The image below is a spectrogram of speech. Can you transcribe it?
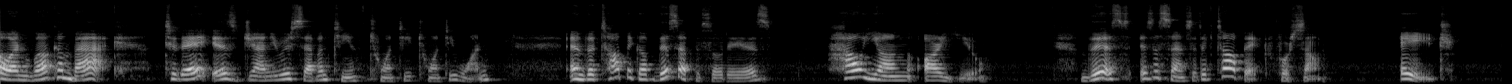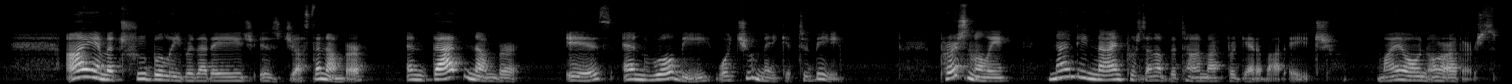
Hello and welcome back. Today is January 17th, 2021, and the topic of this episode is How young are you? This is a sensitive topic for some age. I am a true believer that age is just a number, and that number is and will be what you make it to be. Personally, 99% of the time I forget about age my own or others.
